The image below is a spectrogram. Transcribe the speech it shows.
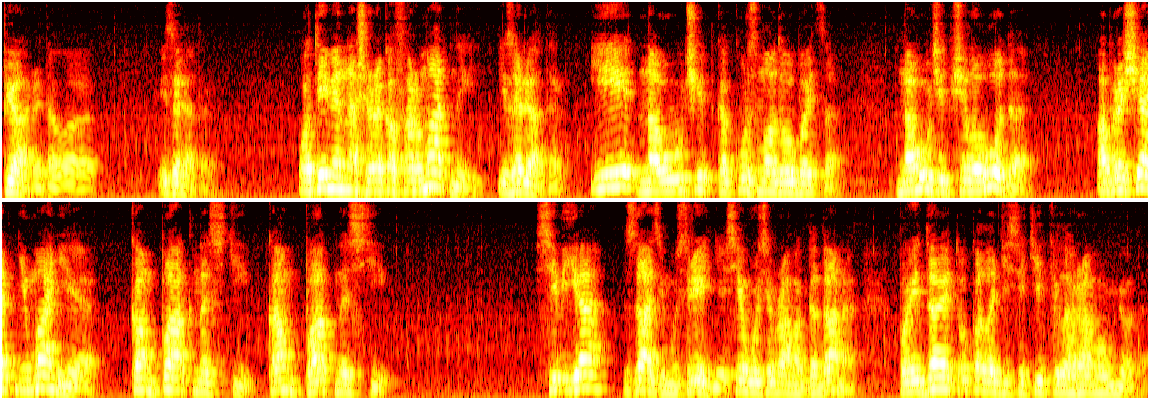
пиар этого изолятора. Вот именно широкоформатный изолятор и научит, как курс молодого бойца, научит пчеловода обращать внимание компактности, компактности. Семья за зиму средняя, 7-8 рамок Додана, поедает около 10 килограммов меда.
